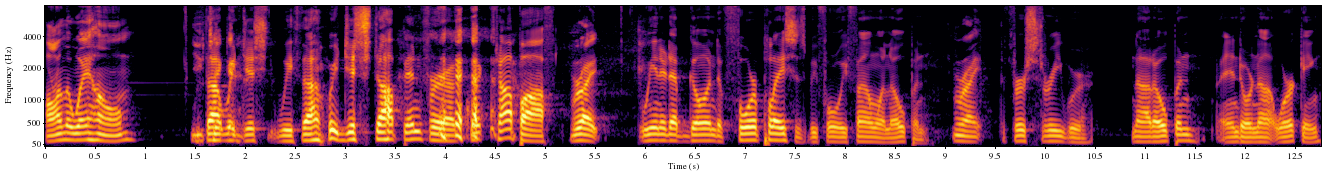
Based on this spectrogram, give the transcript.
On the way home, you thought we just we thought we'd just stop in for a quick top off. Right. We ended up going to four places before we found one open. Right. The first three were not open and or not working.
